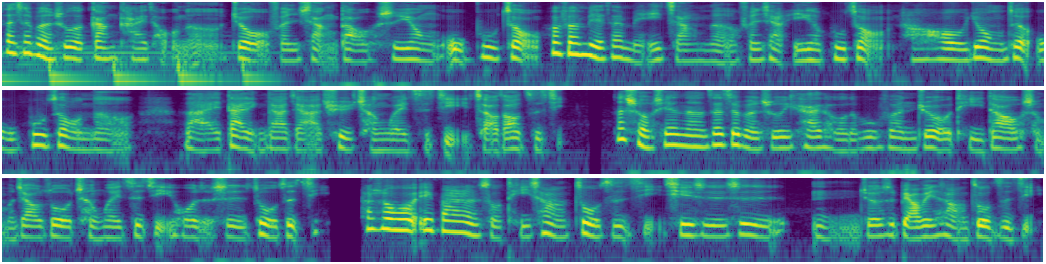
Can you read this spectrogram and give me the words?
在这本书的刚开头呢，就有分享到是用五步骤，会分别在每一章呢分享一个步骤，然后用这五步骤呢来带领大家去成为自己，找到自己。那首先呢，在这本书一开头的部分就有提到什么叫做成为自己，或者是做自己。他说，一般人所提倡的做自己，其实是嗯，就是表面上的做自己，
